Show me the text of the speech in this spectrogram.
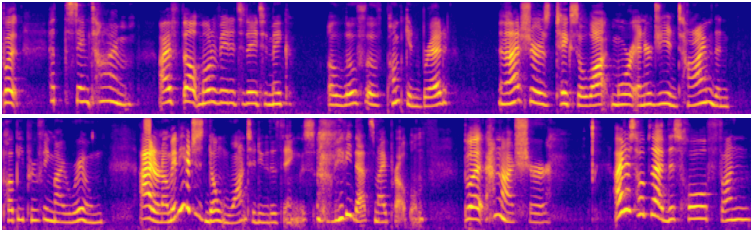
But at the same time, I felt motivated today to make a loaf of pumpkin bread, and that sure takes a lot more energy and time than puppy proofing my room. I don't know, maybe I just don't want to do the things. maybe that's my problem. But I'm not sure. I just hope that this whole fun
